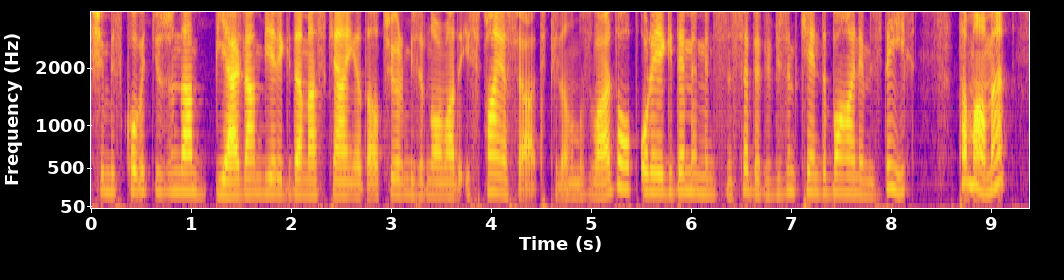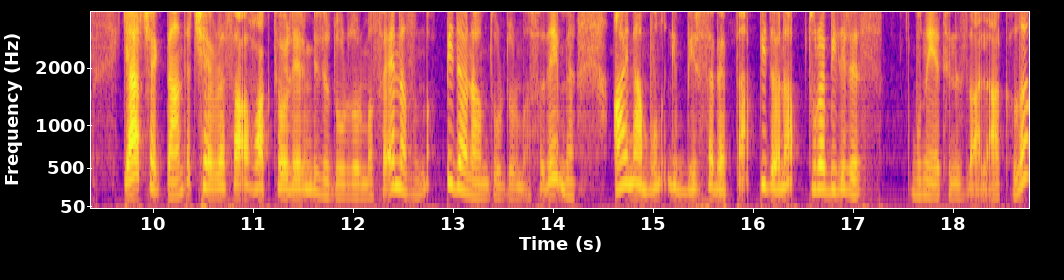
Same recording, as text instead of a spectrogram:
Şimdi biz Covid yüzünden bir yerden bir yere gidemezken ya da atıyorum bizim normalde İspanya seyahati planımız vardı. Hop oraya gidemememizin sebebi bizim kendi bahanemiz değil. Tamamen gerçekten de çevresel faktörlerin bizi durdurması en azından bir dönem durdurması değil mi? Aynen bunun gibi bir sebepten bir dönem durabiliriz bu niyetinizle alakalı.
